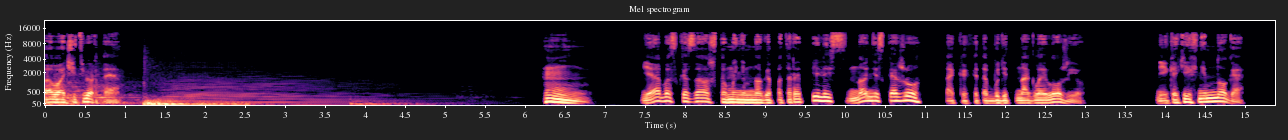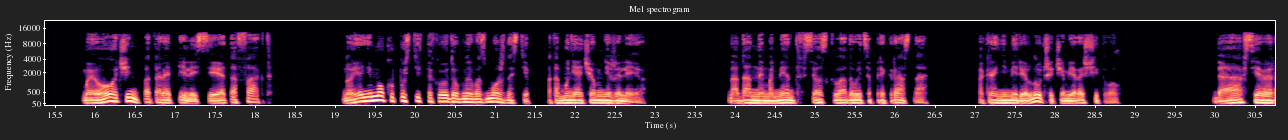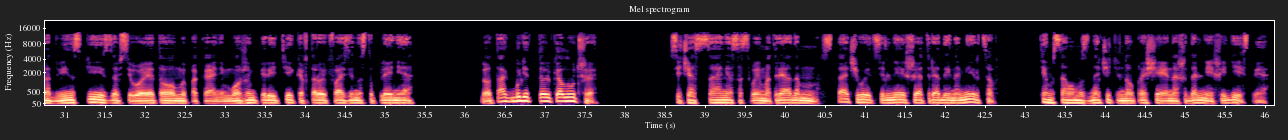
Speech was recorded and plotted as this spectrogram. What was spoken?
Глава четвертая Хм, я бы сказал, что мы немного поторопились, но не скажу, так как это будет наглой ложью. Никаких немного. Мы очень поторопились, и это факт. Но я не мог упустить такой удобной возможности, потому ни о чем не жалею. На данный момент все складывается прекрасно. По крайней мере, лучше, чем я рассчитывал. Да, в Северодвинске из-за всего этого мы пока не можем перейти ко второй фазе наступления, но так будет только лучше. Сейчас Саня со своим отрядом стачивает сильнейшие отряды иномирцев, тем самым значительно упрощая наши дальнейшие действия.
